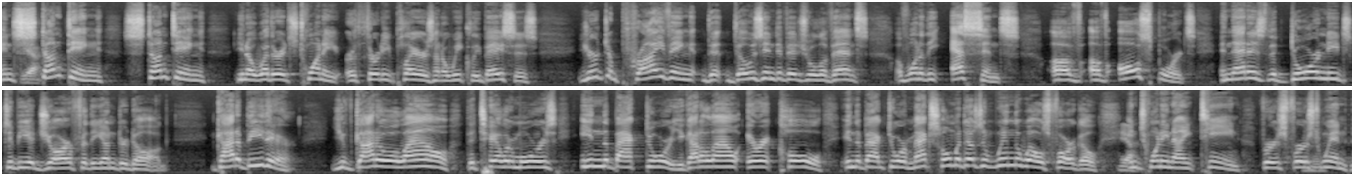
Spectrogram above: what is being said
And Yeah. stunting, stunting, you know, whether it's 20 or 30 players on a weekly basis, you're depriving the, those individual events of one of the essence of, of all sports, and that is the door needs to be ajar for the underdog. Got to be there. You've got to allow the Taylor Moores in the back door. You got to allow Eric Cole in the back door. Max Homa doesn't win the Wells Fargo Yeah. in 2019 for his 1st mm-hmm. win.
